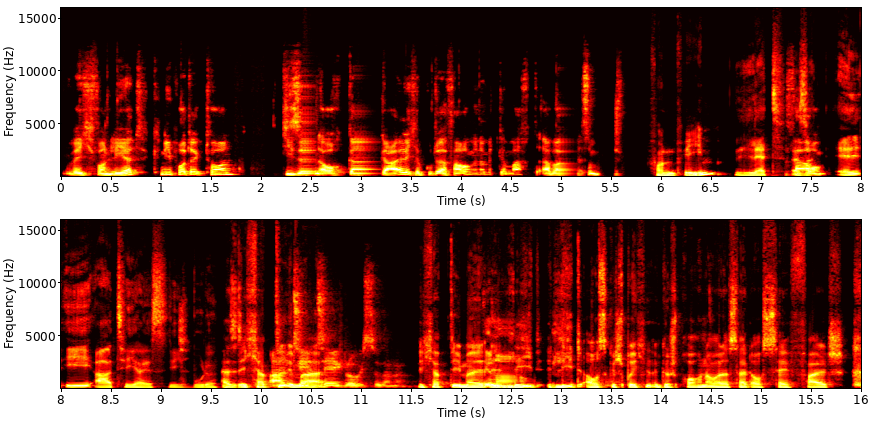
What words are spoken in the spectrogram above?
welche von Liet, Knieprotektoren. Die sind auch ganz geil. Ich habe gute Erfahrungen damit gemacht, aber zum Von wem? LED, also. L-E-A-T heißt die Bude. Also ich habe die immer, glaube ich sogar, ne? ich habe die immer Genau. Lied, Lied ausgesprochen, gesprochen, aber das ist halt auch safe falsch.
